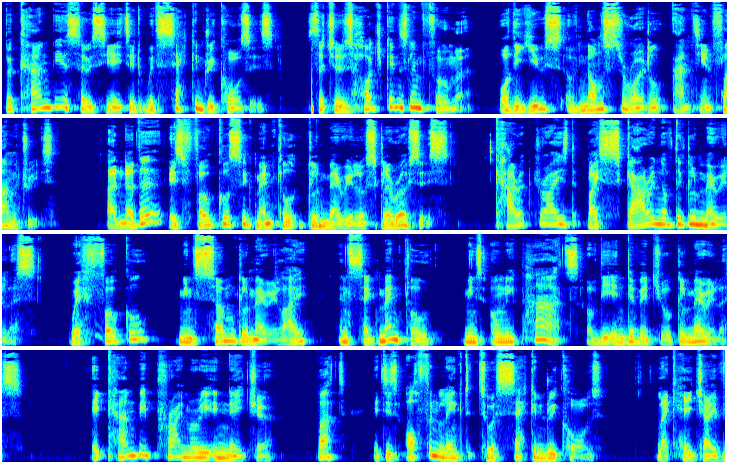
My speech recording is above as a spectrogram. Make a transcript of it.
but can be associated with secondary causes, such as Hodgkin's lymphoma or the use of non-steroidal anti-inflammatories. Another is focal segmental glomerulosclerosis, characterized by scarring of the glomerulus, where focal means some glomeruli and segmental means only parts of the individual glomerulus. It can be primary in nature, but it is often linked to a secondary cause, like HIV,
